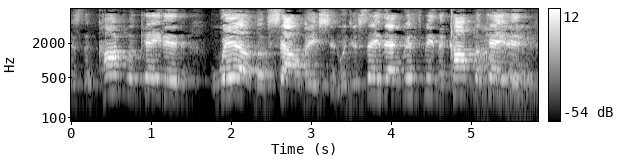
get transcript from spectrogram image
is The Complicated Web of Salvation. Would you say that with me? The Complicated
